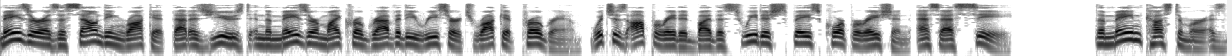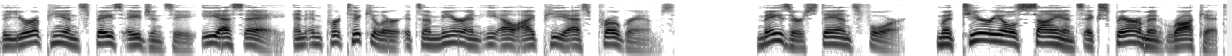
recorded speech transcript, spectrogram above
Maser is a sounding rocket that is used in the Maser Microgravity Research Rocket Program, which is operated by the Swedish Space Corporation SSC. The main customer is the European Space Agency ESA, and in particular its EMIR and ELIPS programs. MASER stands for Materials Science Experiment Rocket.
